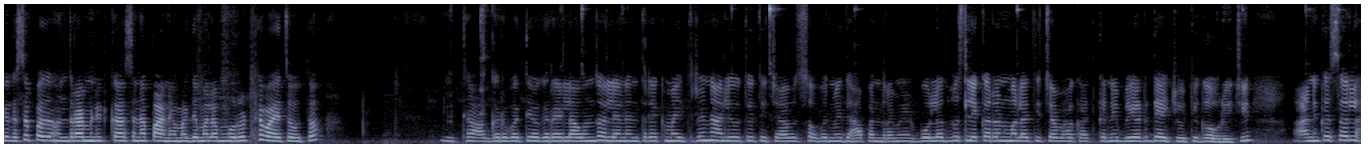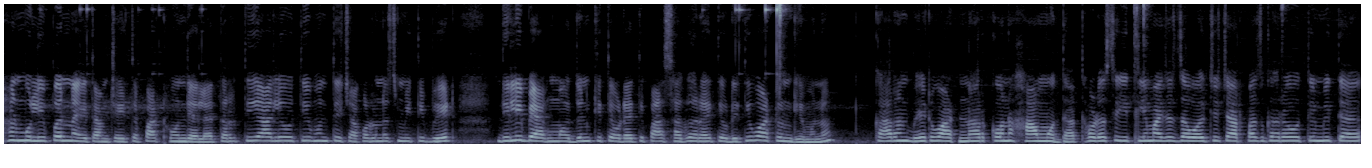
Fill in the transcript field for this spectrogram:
ते कसं पंधरा मिनिट का असं ना पाण्यामध्ये मला मुरत ठेवायचं होतं. इथं अगरबत्ती वगैरे लावून झाल्यानंतर एक मैत्रीण आली होती तिच्यासोबत मी दहा पंधरा मिनिट बोलत बसले कारण मला तिच्या भागात कनी भेट द्यायची होती गौरीची. आणि कसं लहान मुली पण नाहीत आमच्या इथे पाठवून द्यायला. तर ती आली होती म्हणून तिच्याकडूनच मी ती भेट दिली बॅगमधून की तेवढ्या ती पाच सहा घर आहे तेवढी ती वाटून घे म्हणून. कारण भेट वाटणार कोण? हा मुद्दा. थोडंसं इथली माझ्या जवळची चार पाच घरं होती मी त्या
